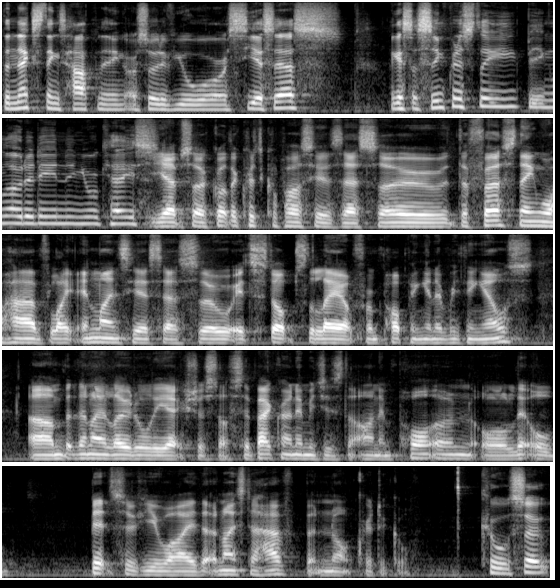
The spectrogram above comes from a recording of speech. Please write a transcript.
the next things happening are sort of your CSS, I guess asynchronously being loaded in in your case. Yep, so I've got the critical path CSS. So the first thing we'll have like inline CSS, so it stops the layout from popping and everything else. Um, but then I load all the extra stuff. So background images that aren't important or little bits of UI that are nice to have, but not critical. Cool. So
